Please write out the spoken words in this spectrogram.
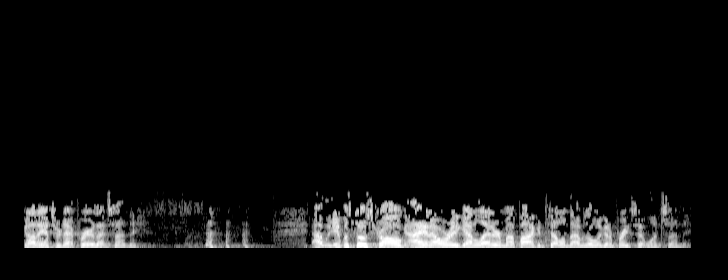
God answered that prayer that Sunday. I, it was so strong, I had already got a letter in my pocket telling them that I was only going to preach that one Sunday.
